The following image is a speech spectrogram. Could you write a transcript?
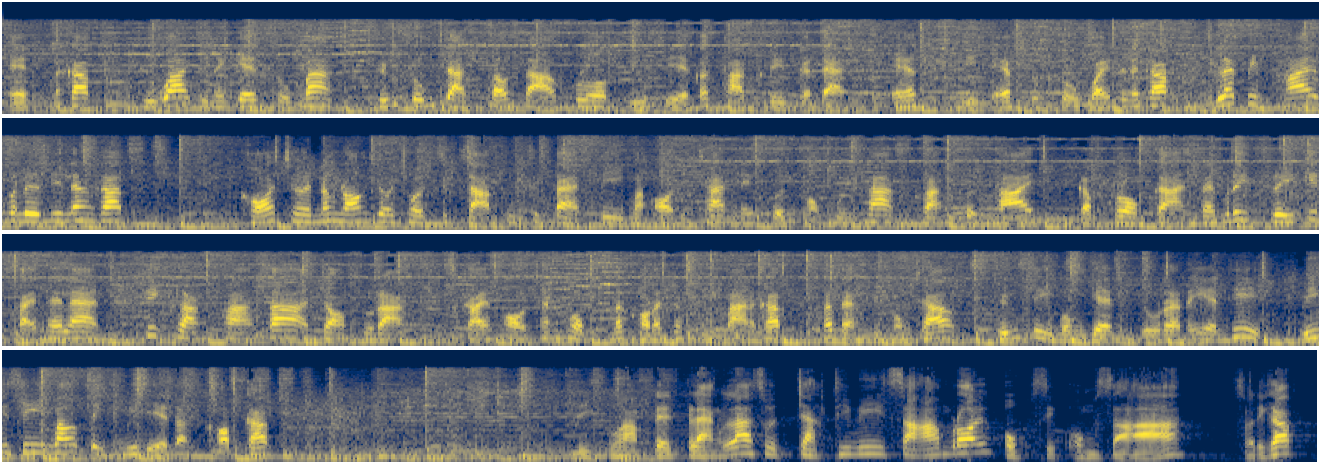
11 นะครับ ถือว่าอยู่ในเกณฑ์สูงมาก ถึงสูงจัดสาวๆ กลัวผิวเสียก็ทาครีมกันแดด SPF สูงๆไว้ด้วยนะครับ และปิดท้ายวันนี้นะครับ ขอเชิญน้องๆเยาวชน 13-18 ปีมาออดิชั่นในส่วนของภูมิภาคครั้งสุดท้าย กับโครงการ Family Tree Kids สายไทยแลนด์ที่คลังพลาซ่าจอมสุรังสกายฮอลล์ชั้น 6 นครราชสีมานะครับตั้งแต่ 10โมงเช้าถึง 4 โมงเย็นดูรายละเอียดที่ vcmultimedia.com ครับนี่คือความเปลี่ยนแปลงล่าสุดจากทีวี 360 องศา สวัสดีครับ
